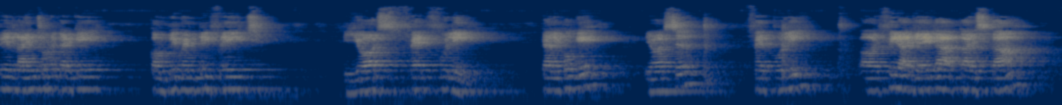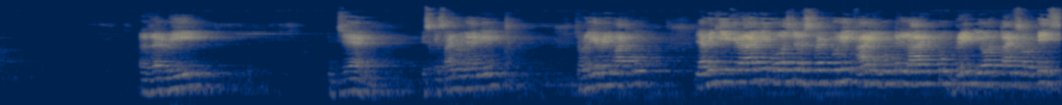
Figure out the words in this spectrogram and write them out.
फिर लाइन छोड़ करके कॉम्प्लीमेंट्री फ्रेज योर्स फेथफुली क्या लिखोगे योर्स फेथफुली और फिर आ जाएगा आपका इसका रवि जैन इसके साइन हो जाएंगे समझ गए मेरी बात को यानी कि ये कह रहा है कि most respectfully I would like to bring your kind of dish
